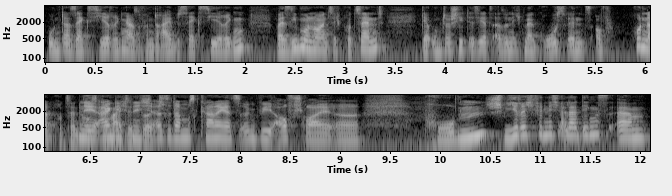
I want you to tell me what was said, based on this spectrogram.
unter Sechsjährigen, also von drei bis Sechsjährigen, bei 97 Prozent. Der Unterschied ist jetzt also nicht mehr groß, wenn es auf 100 Prozent Nee, ausgeweitet eigentlich nicht. wird. Also da muss keiner jetzt irgendwie Aufschrei äh, proben. Schwierig finde ich allerdings, ähm,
